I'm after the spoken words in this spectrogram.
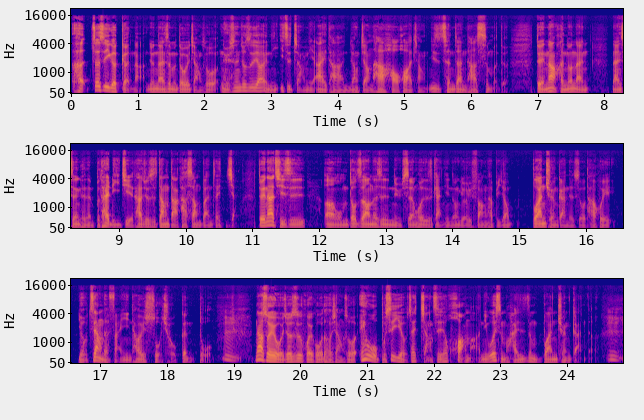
很这是一个梗啊，就男生们都会讲说，女生就是要你一直讲你爱她，你要讲她好话，讲一直称赞她什么的。对，那很多男男生可能不太理解，他就是当打卡上班在讲。对，那其实，呃，我们都知道那是女生或者是感情中有一方他比较不安全感的时候，他会有这样的反应，他会索求更多。嗯，那所以我就是回过头想说，哎，我不是也有在讲这些话吗？你为什么还是这么不安全感呢？嗯，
